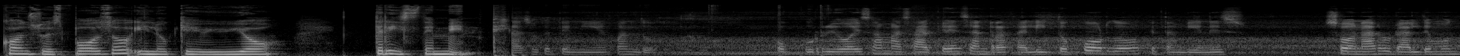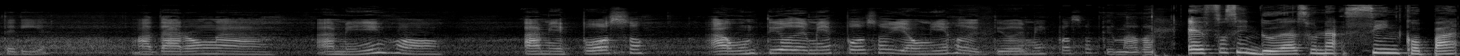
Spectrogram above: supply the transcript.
con su esposo y lo que vivió tristemente. Eso que tenía cuando ocurrió esa masacre en San Rafaelito, Córdoba, que también es zona rural de Montería. Mataron a, a mi hijo, a mi esposo, a un tío de mi esposo y a un hijo del tío de mi esposo que Esto sin duda es una síncopa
